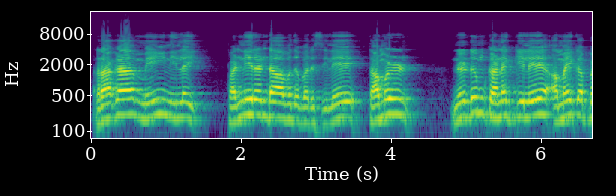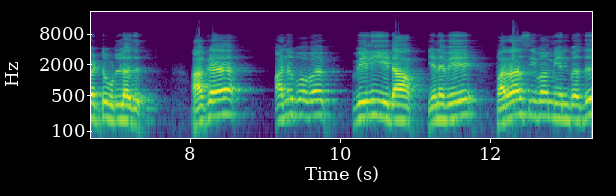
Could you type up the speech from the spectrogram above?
ரக மெய்நிலை பன்னிரெண்டாவது வரிசிலே தமிழ் நெடும் கணக்கிலே அமைக்கப்பட்டு உள்ளது. அக அனுபவ வெளியிடாம். எனவே பரசிவம் என்பது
